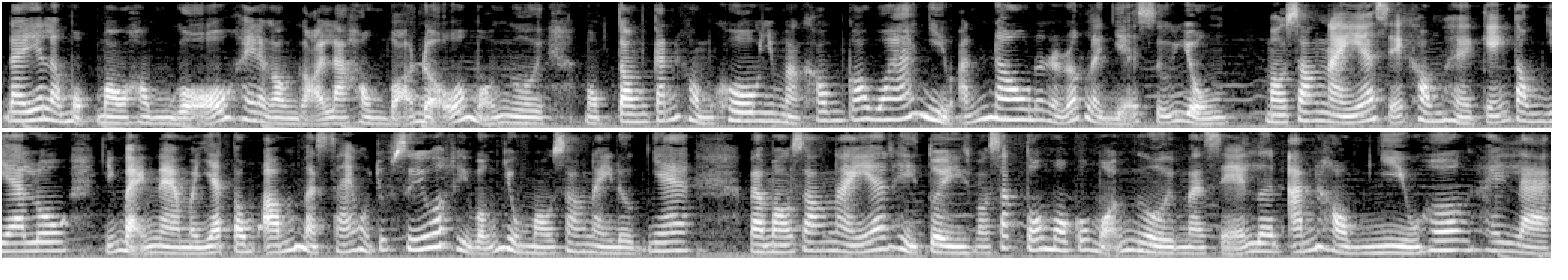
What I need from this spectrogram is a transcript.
Đây là một màu hồng gỗ hay là còn gọi là hồng vỏ đổ mọi người. Một tông cánh hồng khô nhưng mà không có quá nhiều ánh nâu nên là rất là dễ sử dụng. Màu son này á, sẽ không hề kén tông da luôn. Những bạn nào mà da tông ấm mà sáng một chút xíu á, thì vẫn dùng màu son này được nha. Và màu son này á, thì tùy vào sắc tố môi của mỗi người mà sẽ lên ánh hồng nhiều hơn Hay là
